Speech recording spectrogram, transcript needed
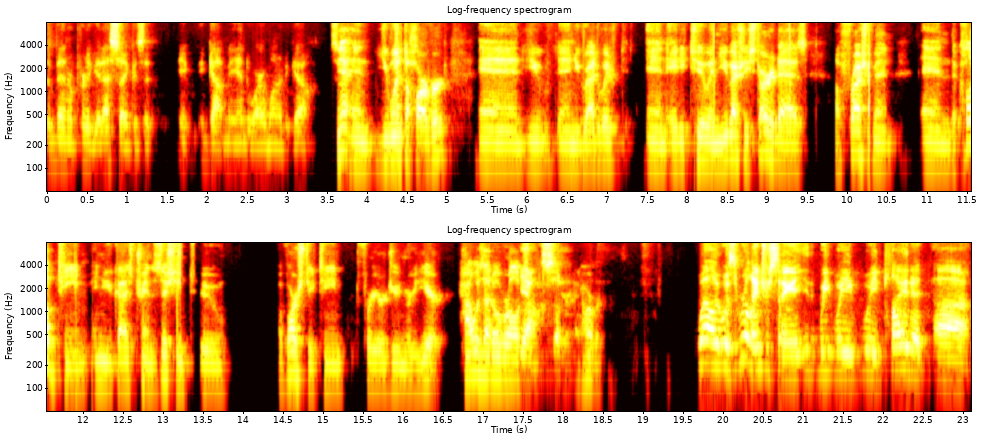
have been a pretty good essay because it, it, it got me into where I wanted to go. So. Yeah, and you went to Harvard and you and you graduated in '82, and you actually started as a freshman in the club team, and you guys transitioned to a varsity team for your junior year. How was that overall yeah, so, at Harvard? Well, it was really interesting. We we we played at uh,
